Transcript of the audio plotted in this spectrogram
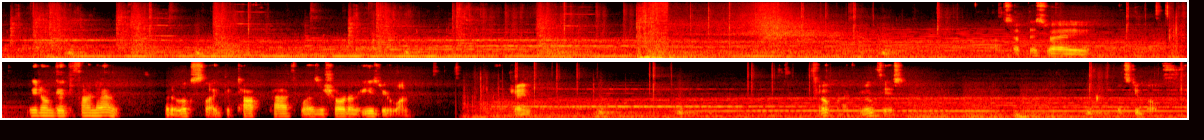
What's up this way? We don't get to find out. But it looks like the top path was a shorter, easier one. Shame. Oh, I can move these. Let's do both.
